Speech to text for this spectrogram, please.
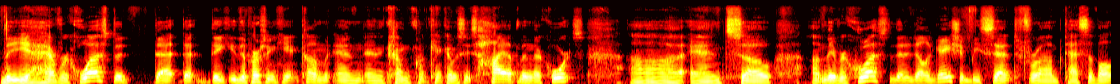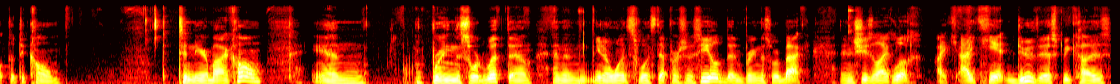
they have requested that, that they, the person can't come and, and come can't come and see. It's high up in their courts. Uh, and so um, they requested that a delegation be sent from Tasavalta to Combe, to nearby Combe, and bring the sword with them. And then, you know, once once that person is healed, then bring the sword back. And she's like, look, I, I can't do this because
